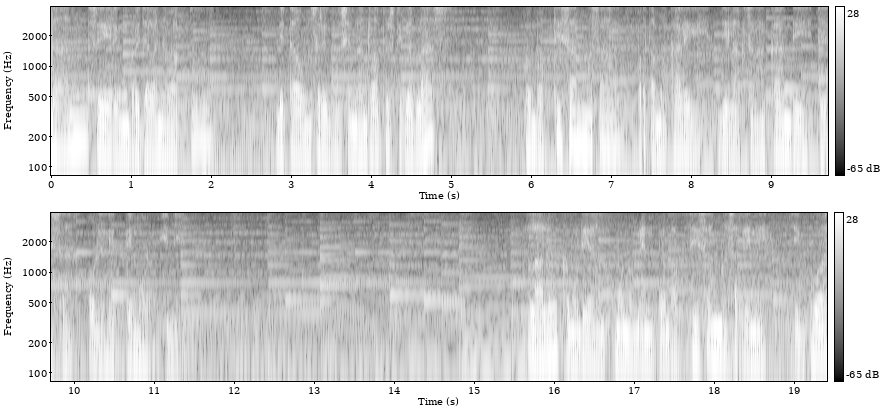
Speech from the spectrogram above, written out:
Dan seiring berjalannya waktu, di tahun 1913 Pembaptisan massal pertama kali dilaksanakan di desa Olilit Timur ini. Lalu kemudian monumen pembaptisan massal ini dibuat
